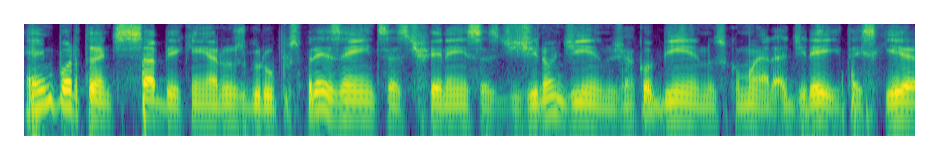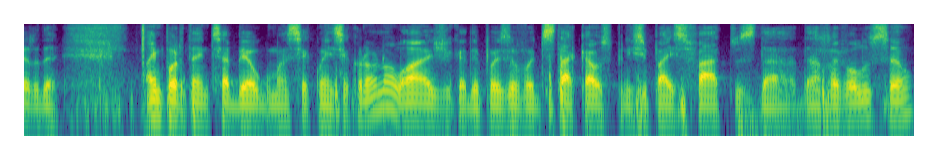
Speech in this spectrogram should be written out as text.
É importante saber quem eram os grupos presentes, as diferenças de girondinos, jacobinos, como era a direita, a esquerda. É importante saber alguma sequência cronológica, depois eu vou destacar os principais fatos da, da revolução.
